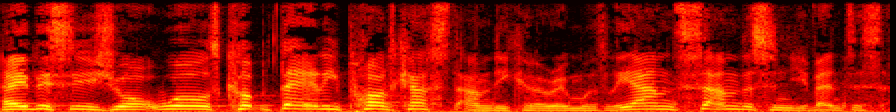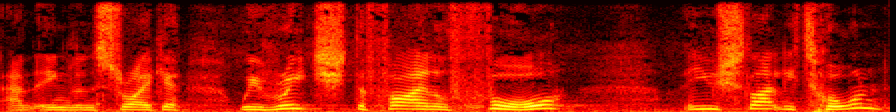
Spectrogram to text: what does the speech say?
Hey, this is your World Cup Daily podcast. Andy Kerr in with Lianne Sanderson, Juventus and England striker. We've reached the final four. Are you slightly torn?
